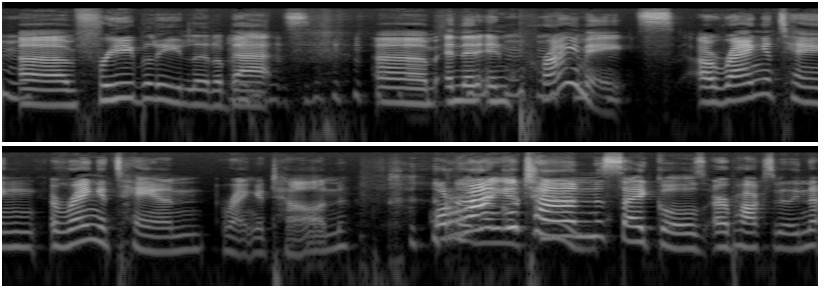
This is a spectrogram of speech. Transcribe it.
um, free bleed little bats. um, and then in primates, orangutan, orangutan, orangutan, orangutan cycles are approximately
